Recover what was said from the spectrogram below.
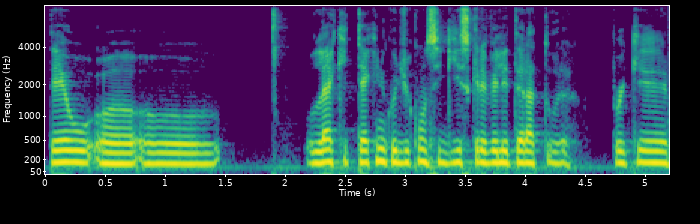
ter o, o, o, o leque técnico de conseguir escrever literatura. Porque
